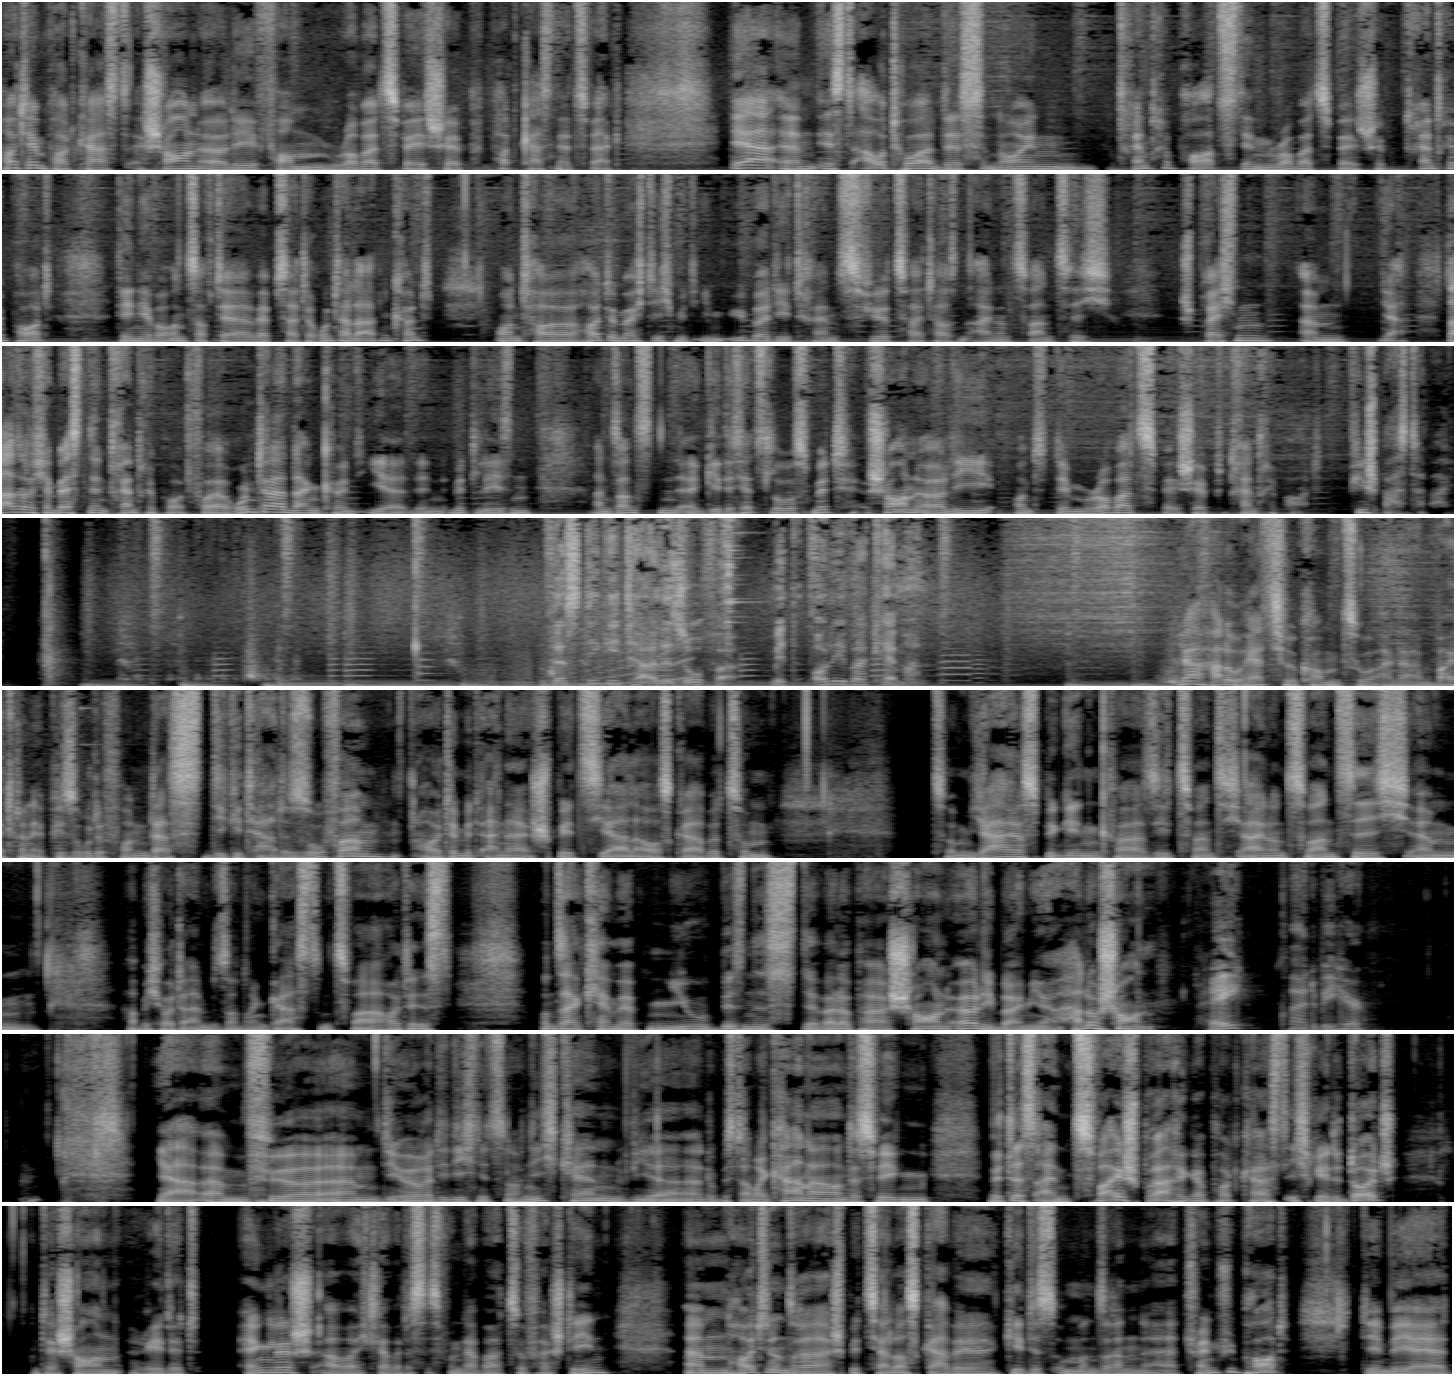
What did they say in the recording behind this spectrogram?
Heute im Podcast Sean Early vom Robert Spaceship Podcast Netzwerk. Er ähm, ist Autor des neuen Trendreports, den Robert Spaceship Trend Report, den ihr bei uns auf der Webseite runterladen könnt. Und äh, heute möchte ich mit ihm über die Trends für 2021 sprechen. Ähm, ja, ladet euch am besten den Trendreport vorher runter, dann könnt ihr den mitlesen. Ansonsten äh, geht es jetzt los mit Sean Early und dem Robert Spaceship Trendreport. Viel Spaß dabei. Das digitale Sofa mit Oliver Kemmern. Ja, hallo, herzlich willkommen zu einer weiteren Episode von Das digitale Sofa. Heute mit einer Spezialausgabe zum, zum Jahresbeginn quasi 2021. Ähm, habe ich heute einen besonderen Gast und zwar heute ist unser CamWeb New Business Developer Sean Early bei mir. Hallo Sean. Hey, glad to be here. Ja, ähm, für ähm, die Hörer, die dich jetzt noch nicht kennen, wir, äh, du bist Amerikaner und deswegen wird das ein zweisprachiger Podcast. Ich rede Deutsch und der Sean redet Englisch, aber ich glaube, das ist wunderbar zu verstehen. Ähm, heute in unserer Spezialausgabe geht es um unseren äh, Trend Report, den wir ja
